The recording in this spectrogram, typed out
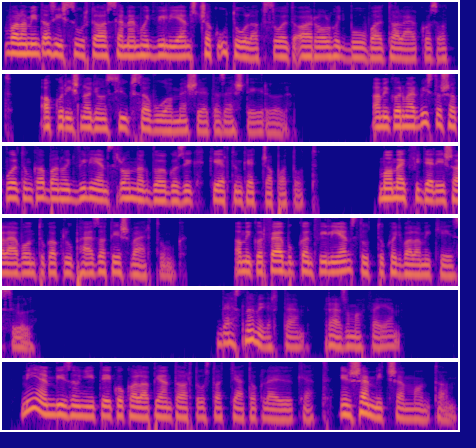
Valamint az is szúrta a szemem, hogy Williams csak utólag szólt arról, hogy Bóval találkozott. Akkor is nagyon szűkszavúan mesélt az estéről. Amikor már biztosak voltunk abban, hogy Williams Ronnak dolgozik, kértünk egy csapatot. Ma megfigyelés alá vontuk a klubházat, és vártunk. Amikor felbukkant Williams, tudtuk, hogy valami készül. De ezt nem értem, rázom a fejem. Milyen bizonyítékok alapján tartóztatjátok le őket? Én semmit sem mondtam.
